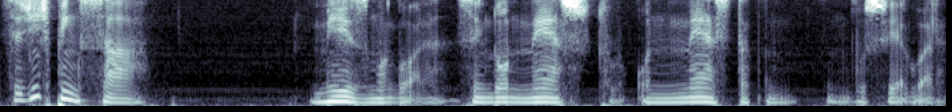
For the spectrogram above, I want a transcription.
Se a gente pensar mesmo agora, sendo honesto, honesta com, você agora.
